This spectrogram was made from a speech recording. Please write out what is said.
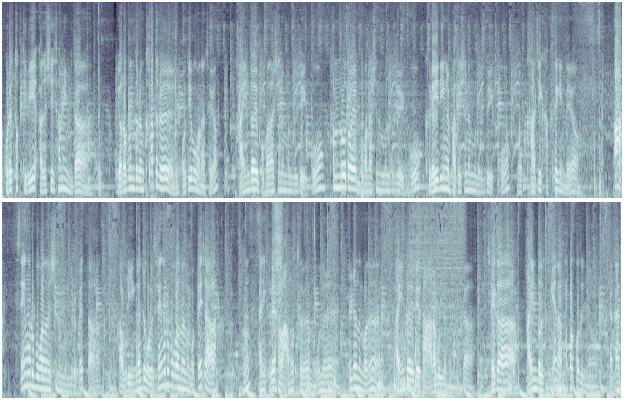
고래떡TV 아저씨 3입니다. 여러분들은 카드를 어디에 보관하세요? 바인더에 보관하시는 분들도 있고 탑로더에 보관하시는 분들도 있고 그레이딩을 받으시는 분들도 있고 뭐 가지 각색인데요. 아! 생으로 보관하시는 분들을 뺐다. 아 우리 인간적으로 생으로 보관하는 거 빼자. 응? 아니 그래서 아무튼 오늘 하려는 거는 바인더에 대해서 알아보려는 겁니다. 제가 바인더 꽤나 사봤거든요. 약간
